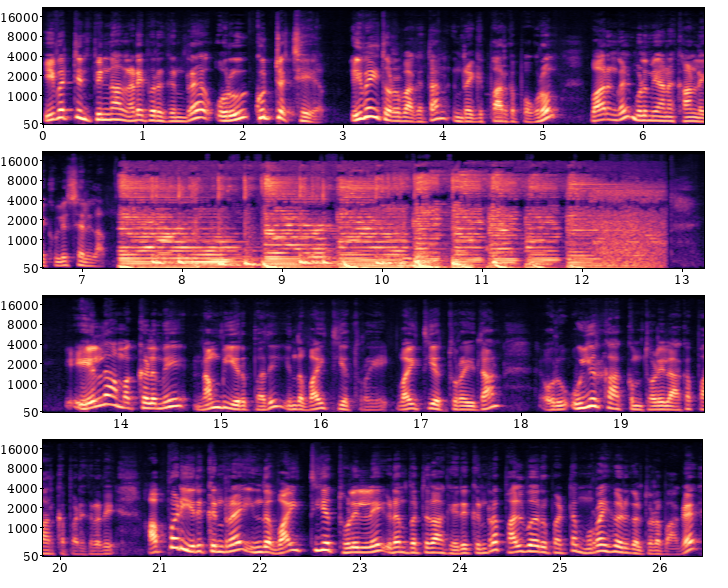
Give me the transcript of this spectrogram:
இவற்றின் பின்னால் நடைபெறுகின்ற ஒரு குற்றச் செயல் இவை தொடர்பாகத்தான் இன்றைக்கு பார்க்க போகிறோம். வாருங்கள் முழுமையான காணொலிக்குள்ளே செல்லலாம். எல்லா மக்களுமே நம்பி இருப்பது இந்த வைத்தியத்துறையை. வைத்தியத்துறை தான் ஒரு உயிர் காக்கும் தொழிலாக பார்க்கப்படுகிறது. அப்படி இருக்கின்ற இந்த வைத்திய தொழிலிலே இடம்பெற்றதாக இருக்கின்ற பல்வேறுபட்ட முறைகேடுகள் தொடர்பாக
